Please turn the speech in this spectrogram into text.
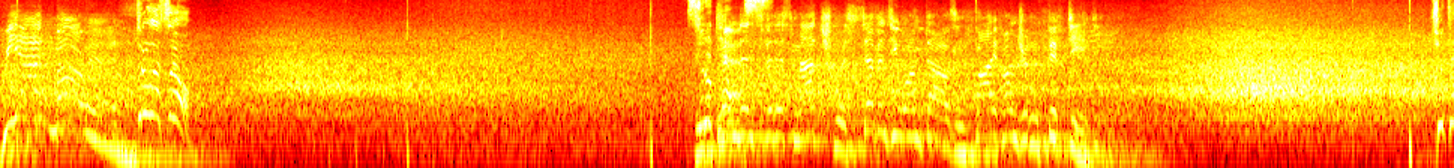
Riyad Mahrez. 들어갔어요. The attendance for this match was 71,550. 슈팅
